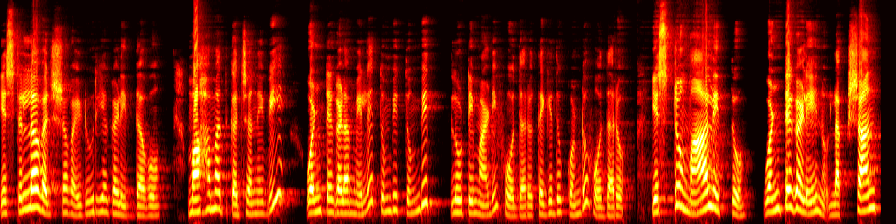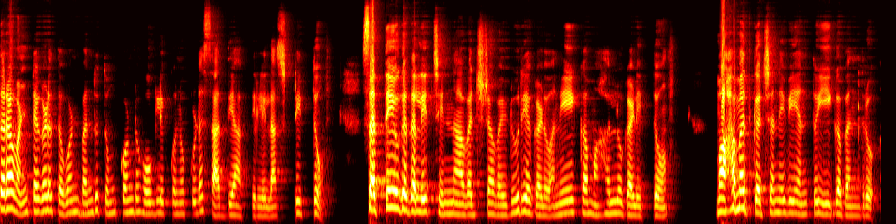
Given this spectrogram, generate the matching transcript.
ಎಷ್ಟೆಲ್ಲ ವಜ್ರ ವೈಡೂರ್ಯಗಳಿದ್ದವು ಮೊಹಮ್ಮದ್ ಗಜನವಿ ಒಂಟೆಗಳ ಮೇಲೆ ತುಂಬಿ ತುಂಬಿ ಲೂಟಿ ಮಾಡಿ ಹೋದರು, ತೆಗೆದುಕೊಂಡು ಹೋದರು. ಎಷ್ಟು ಮಾಲಿತ್ತು. ಒಂಟೆಗಳೇನು? ಲಕ್ಷಾಂತರ ಒಂಟೆಗಳು ತಗೊಂಡು ಬಂದು ತುಂಬಿಕೊಂಡು ಹೋಗ್ಲಿಕ್ಕೂ ಕೂಡ ಸಾಧ್ಯ ಆಗ್ತಿರ್ಲಿಲ್ಲ. ಅಷ್ಟಿತ್ತು. ಸತ್ಯಯುಗದಲ್ಲಿ ಚಿನ್ನ, ವಜ್ರ, ವೈಡೂರ್ಯಗಳು ಅನೇಕ ಮಹಲ್ಲುಗಳಿತ್ತು. ಮೊಹಮ್ಮದ್ ಗಜನವಿ ಅಂತೂ ಈಗ ಬಂದರು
